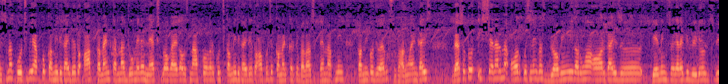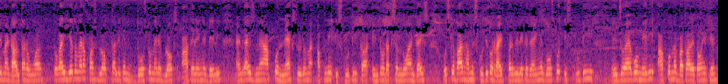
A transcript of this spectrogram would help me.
इसमें कुछ भी आपको कमी दिखाई दे तो आप कमेंट करना। जो मेरे नेक्स्ट ब्लॉग आएगा, उसमें आपको अगर कुछ कमी दिखाई दे तो आप मुझे कमेंट करके बता सकते हैं। मैं अपनी कमी को जो है सुधारूँगा। एंड गाइज़ वैसे तो इस चैनल में और कुछ नहीं, बस ब्लॉगिंग ही करूँगा और गाइज़ गेमिंग्स वगैरह की वीडियोस भी मैं डालता रहूँगा। तो गाइज़ ये तो मेरा फ़र्स्ट ब्लॉग था, लेकिन दोस्तों, मेरे ब्लॉग्स आते रहेंगे डेली एंड गाइज़ मैं आपको नेक्स्ट वीडियो में अपनी स्कूटी का इंट्रोडक्शन दूँगा। एंड गाइज़ उसके बाद हम स्कूटी को राइड पर भी लेके जाएँगे। दोस्तों स्कूटी जो है वो मेरी, आपको मैं बता देता हूँ, एक हिंट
